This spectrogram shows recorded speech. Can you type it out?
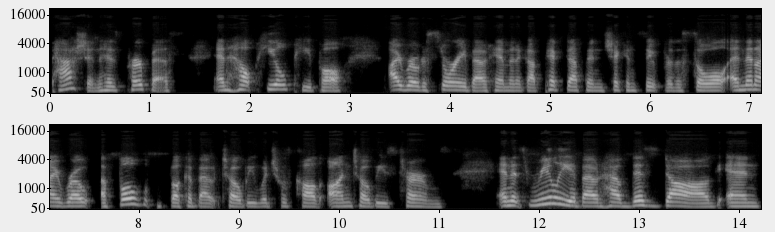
passion, his purpose, and help heal people. I wrote a story about him and it got picked up in Chicken Soup for the Soul. And then I wrote a full book about Toby, which was called On Toby's Terms. And it's really about how this dog and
